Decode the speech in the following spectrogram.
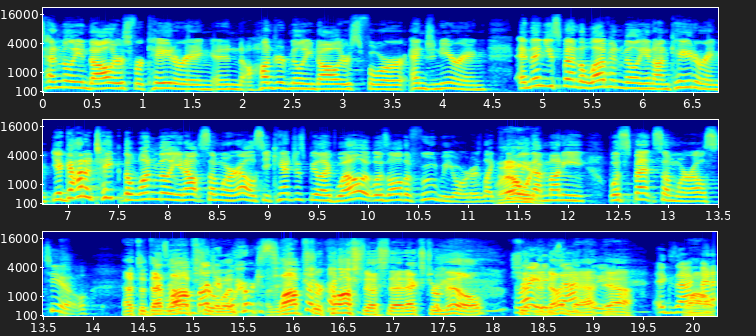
$10 million for catering and $100 million for engineering and then you spend 11 million on catering you got to take the 1 million out somewhere else you can't just be like well it was all the food we ordered like well, clearly we, that money was spent somewhere else too that's what that that's lobster was lobster cost us that extra mill Shouldn't right, have done exactly. that. Yeah. Exactly. Wow. And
